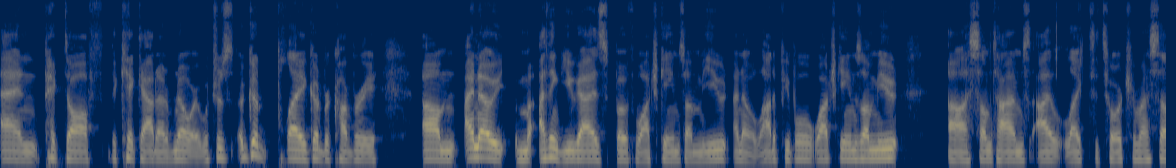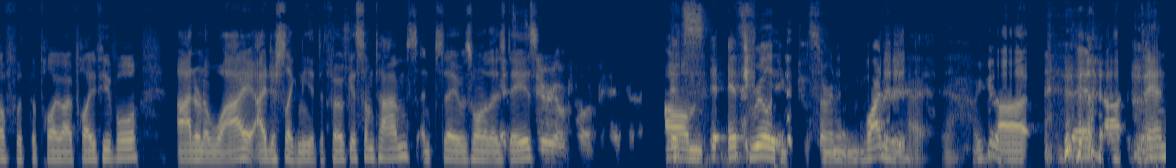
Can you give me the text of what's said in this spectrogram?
and picked off the kick out out of nowhere, which was a good play, good recovery. Um, I know, I think you guys both watch games on mute. I know a lot of people watch games on mute. Uh, sometimes I like to torture myself with the play-by-play people. I don't know why. I just like needed to focus sometimes, and today was one of those it's days. Serial killer um, it's, it's really concerning. Why did he have? Uh, Dan, uh, Dan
